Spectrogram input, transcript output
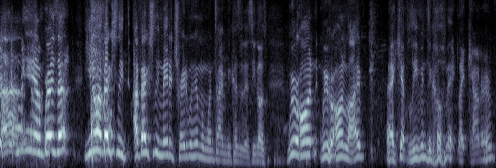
Damn, bro, is that you know I've actually I've actually made a trade with him one time because of this. He goes, we were on we were on live, and I kept leaving to go make like counter him,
